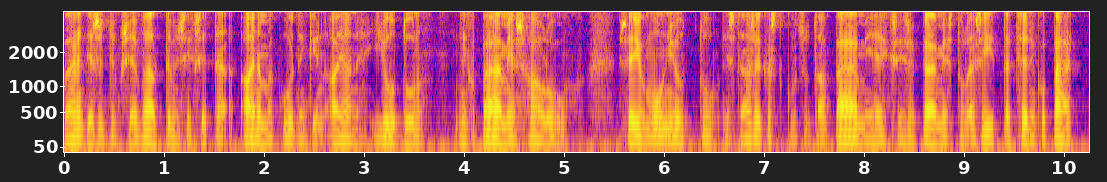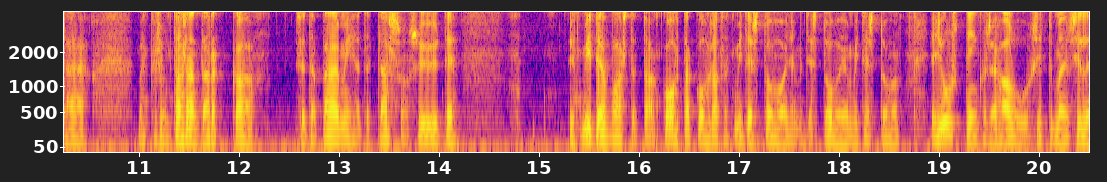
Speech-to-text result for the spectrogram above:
väärinkäsityksien välttämiseksi, että aina mä kuitenkin ajan jutun niin kuin päämies haluaa. Se ei ole mun juttu, ja sitä asiakasta kutsutaan päämieheksi, se päämies tulee siitä, että se niin päättää. Mä kysyn tasan tarkkaa sitä päämieheltä, että tässä on syyte, että miten vastataan kohta kohdalta, että miten tohon ja miten tohon ja miten tohon. Ja just niin kuin se haluaa. Sitten mä sille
